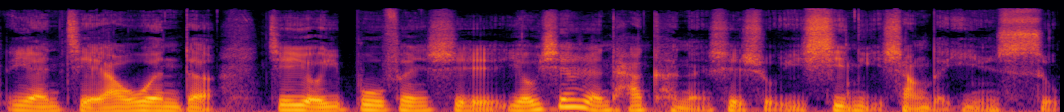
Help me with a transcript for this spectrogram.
丽人姐要问的，其实有一部分是有一些人他可能是属于心理上的因素。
